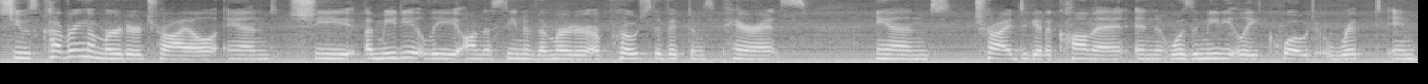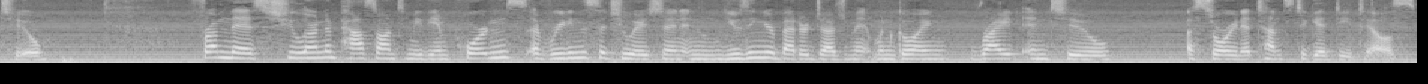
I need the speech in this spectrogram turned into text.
She was covering a murder trial, and she immediately, on the scene of the murder, approached the victim's parents and tried to get a comment and was immediately, quote, ripped into. From this, she learned and passed on to me the importance of reading the situation and using your better judgment when going right into a story and attempts to get details.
